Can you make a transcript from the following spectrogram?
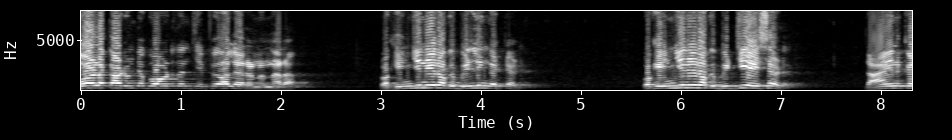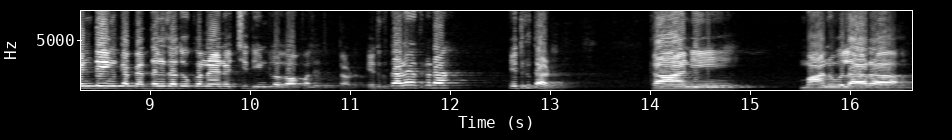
గోళ్ళ కాడు ఉంటే బాగుంటుంది అని చెప్పేవాళ్ళు ఎవరైనా అన్నారా ఒక ఇంజనీర్ ఒక బిల్డింగ్ కట్టాడు. ఒక ఇంజనీర్ ఒక బ్రిడ్జి వేశాడు. ఆయన కంటే ఇంకా పెద్దగా చదువుకున్న ఆయన వచ్చి దీంట్లో లోపాలు ఎతుకుతాడు. ఎతుకుతాడా ఎతకడా? ఎతుకుతాడు. కానీ మానవులారా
